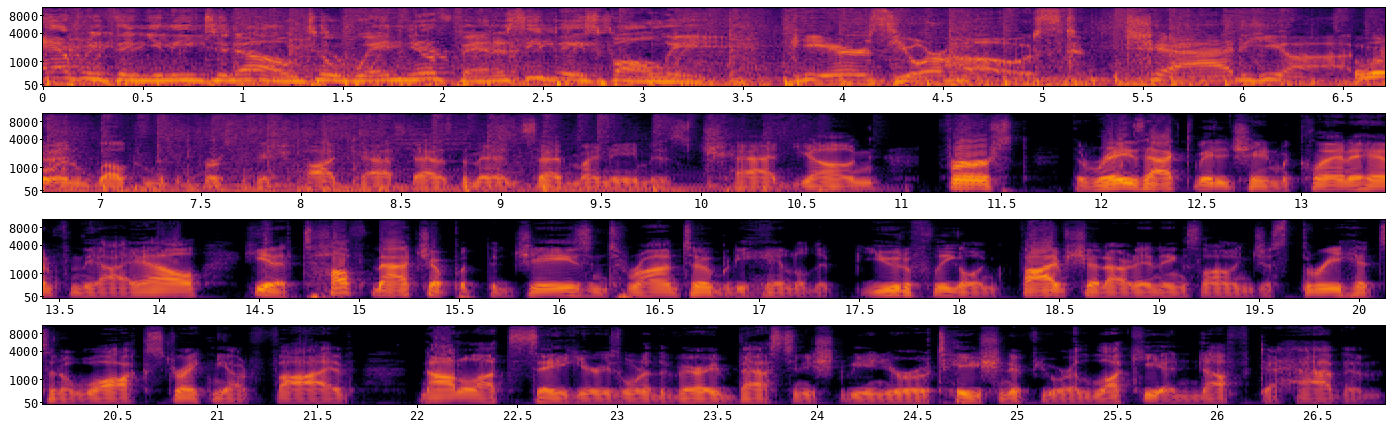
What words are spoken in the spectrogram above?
everything you need to know to win your fantasy baseball league. Here's your host, Chad Young. Hello and welcome to the First Pitch Podcast. As the man said, my name is Chad Young. First, the Rays activated Shane McClanahan from the IL. He had a tough matchup with the Jays in Toronto, but he handled it beautifully, going five shutout innings, allowing just three hits and a walk, striking out five. Not a lot to say here. He's one of the very best, and he should be in your rotation if you are lucky enough to have him.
